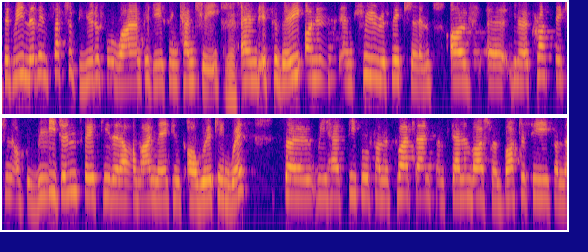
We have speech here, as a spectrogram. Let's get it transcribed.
but we live in such a beautiful wine producing country, yes. and it's a very honest and true reflection of, uh, you know, a cross section of the regions, firstly, that our winemakers are working with. So we have people from the Swartland, from Stellenbosch, from Botrivier, from the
